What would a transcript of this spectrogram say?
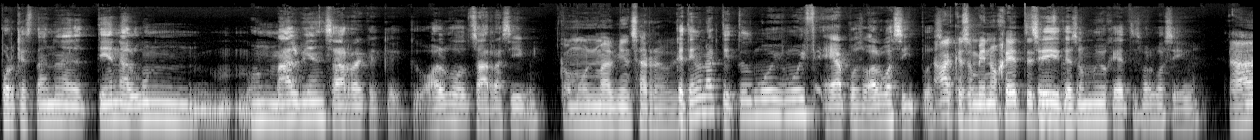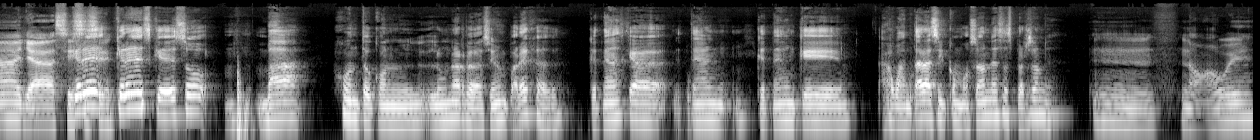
porque están, eh, tienen algún un mal bien zarra, que, que- que- o algo zarra así, güey. Como un mal bien zarra, güey. Que tiene una actitud muy, muy fea, pues, o algo así, pues. Ah, que son bien ojetes. sí, que son muy ojetes o algo así, güey. Ah, ya, sí, ¿Cree- sí. ¿Crees que eso va junto con una relación en pareja? güey? Que tengas que, tengan, que tengan que aguantar así como son esas personas. Mm, no, güey.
